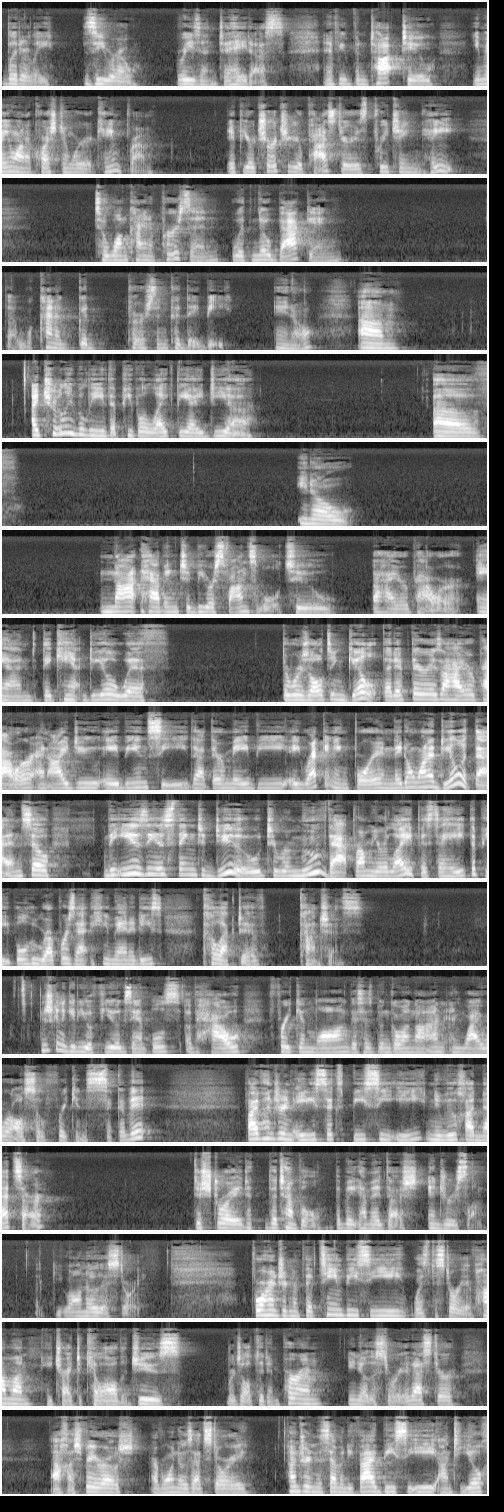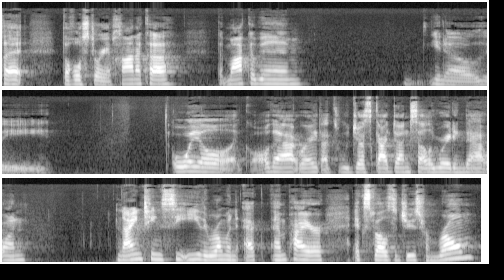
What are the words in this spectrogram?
Literally, zero reason to hate us. And if you've been taught to, you may want to question where it came from. If your church or your pastor is preaching hate to one kind of person with no backing, that what kind of good person could they be? You know? Um, I truly believe that people like the idea of, you know, not having to be responsible to a higher power and they can't deal with the resulting guilt that if there is a higher power and I do A, B, and C, that there may be a reckoning for it and they don't want to deal with that. And so the easiest thing to do to remove that from your life is to hate the people who represent humanity's collective conscience. I'm just going to give you a few examples of how freaking long this has been going on and why we're all so freaking sick of it. 586 BCE, Nebuchadnezzar destroyed the temple, the Beit HaMikdash in Jerusalem. Like you all know this story. 415 BCE was the story of Haman. He tried to kill all the Jews resulted in Purim. You know the story of Esther, Achashverosh. Everyone knows that story. 175 BCE, Antiochus, the whole story of Hanukkah, the Maccabim, you know, the oil, like all that, right? That's we just got done celebrating that one. 19 CE, the Roman Empire expels the Jews from Rome.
